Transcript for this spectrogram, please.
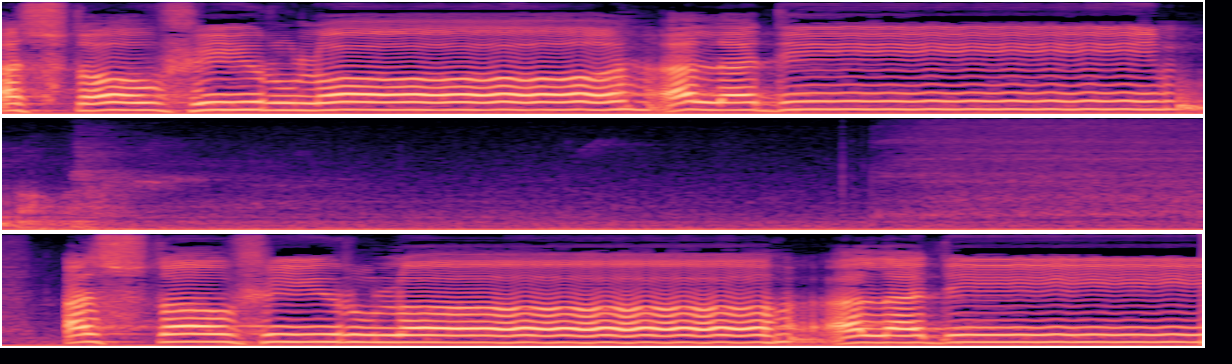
Astaghfirullahaladzim Astaghfirullahaladzim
